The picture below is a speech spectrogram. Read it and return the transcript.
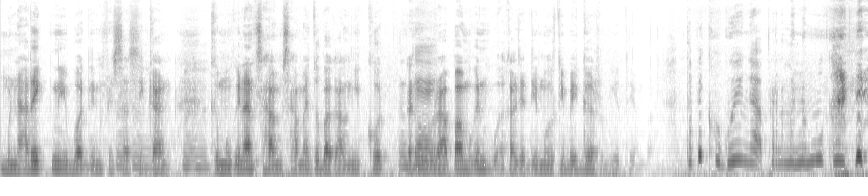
menarik nih buat investasikan. Mm -hmm. Kemungkinan saham-sahamnya itu bakal ngikut okay. dan beberapa mungkin bakal jadi multi bagger gitu ya, Mbak. Tapi kok gue nggak pernah menemukannya.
